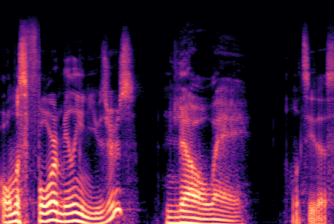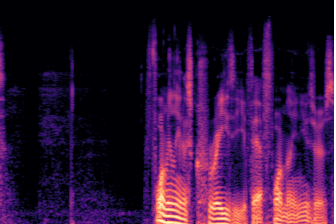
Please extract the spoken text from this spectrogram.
almost 4 million users? No way. Let's see this. 4 million is crazy if they have 4 million users.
